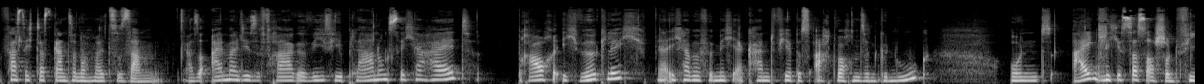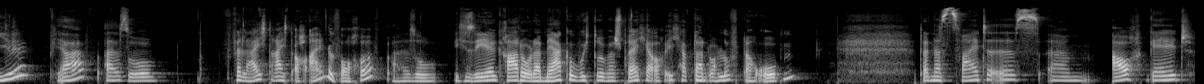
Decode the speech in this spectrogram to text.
fasse ich das Ganze nochmal zusammen. Also einmal diese Frage, wie viel Planungssicherheit brauche ich wirklich? Ja, ich habe für mich erkannt, vier bis acht Wochen sind genug. Und eigentlich ist das auch schon viel. Ja, also vielleicht reicht auch eine Woche. Also ich sehe gerade oder merke, wo ich drüber spreche, auch ich habe da noch Luft nach oben. Dann das zweite ist, ähm, auch Geld,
